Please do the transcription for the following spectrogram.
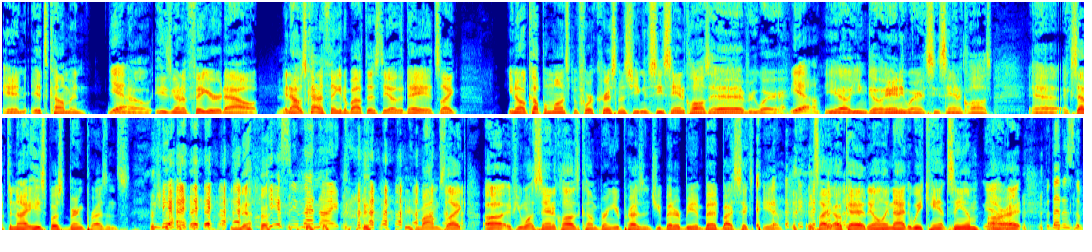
and it's coming. Yeah. You know, he's going to figure it out. And I was kind of thinking about this the other day. It's like, you know, a couple months before Christmas, you can see Santa Claus everywhere. Yeah. You know, you can go anywhere and see Santa Claus. Uh, except the night he's supposed to bring presents. Yeah. You know, Can't see him that night. your mom's like, uh, if you want Santa Claus to come bring your presents, you better be in bed by 6 p.m. it's like, okay, the only night that we can't see him. Yeah. All right. but that is the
